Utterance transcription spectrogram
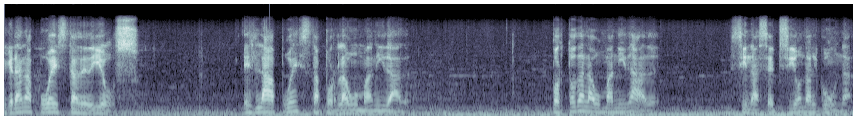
gran apuesta de Dios es la apuesta por la humanidad, por toda la humanidad, sin acepción alguna,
